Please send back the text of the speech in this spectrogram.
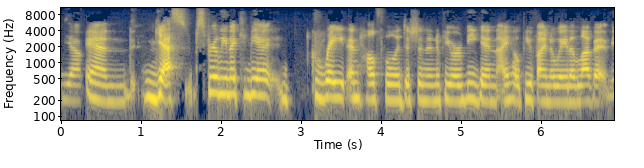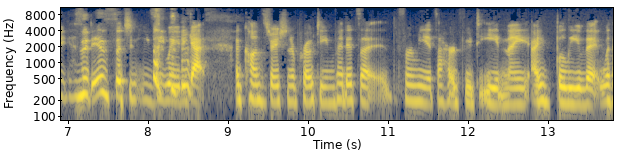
yeah. And yes, spirulina can be a great and healthful addition. And if you are vegan, I hope you find a way to love it because it is such an easy way to get a concentration of protein, but it's a for me it's a hard food to eat, and I I believe that with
